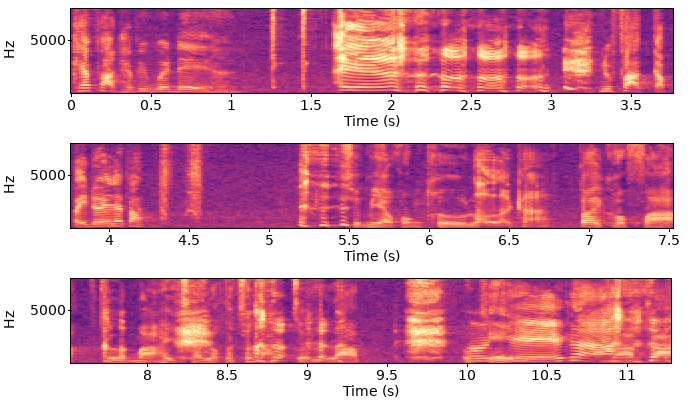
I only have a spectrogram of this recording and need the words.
แค่ฝากแฮปปี้เบ t ร์ a เดย์ฮะเอ๊ะหนูฝากกลับไปด้วยได้ปะฉันไม่เอาของเธอหรอกเอาละคะต้อยเขาฝากเธอมาให้ฉันแล้วก็ฉันอาจจะรับ โอเคโอเคค่ะนะคะ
